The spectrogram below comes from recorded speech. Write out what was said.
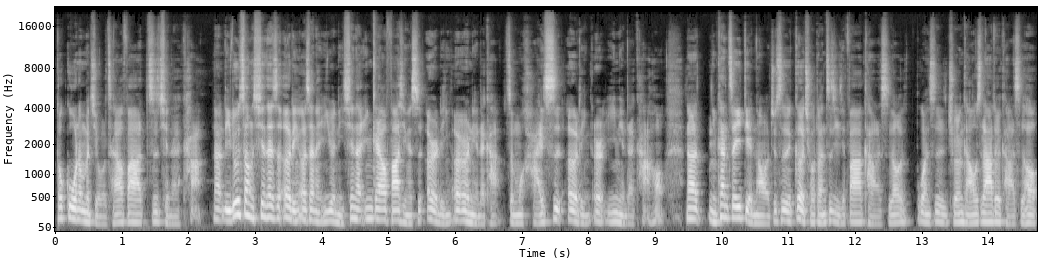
都过那么久了才要发之前的卡，那理论上现在是二零二三年一月，你现在应该要发行的是二零二二年的卡，怎么还是二零二一年的卡？哈，那你看这一点哦，就是各球团自己发卡的时候，不管是球员卡或是拉队卡的时候，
